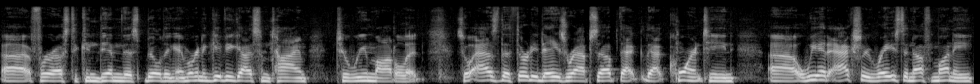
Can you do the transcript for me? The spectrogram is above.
uh, for us to condemn this building, and we're going to give you guys some time to remodel it. So, as the 30 days wraps up, that that quarantine, uh, we had actually raised enough money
